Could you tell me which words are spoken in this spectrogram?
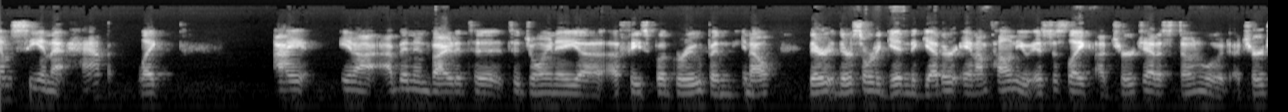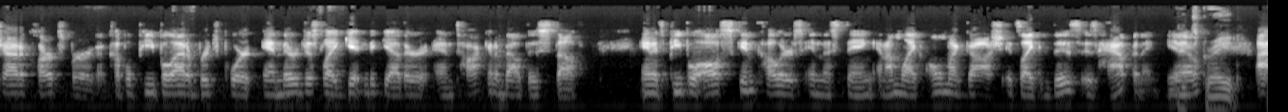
am seeing that happen. Like, I, you know, I've been invited to to join a uh, a Facebook group, and you know, they're they're sort of getting together, and I'm telling you, it's just like a church out of Stonewood, a church out of Clarksburg, a couple people out of Bridgeport, and they're just like getting together and talking about this stuff and it's people all skin colors in this thing and i'm like oh my gosh it's like this is happening you know? That's great. I,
